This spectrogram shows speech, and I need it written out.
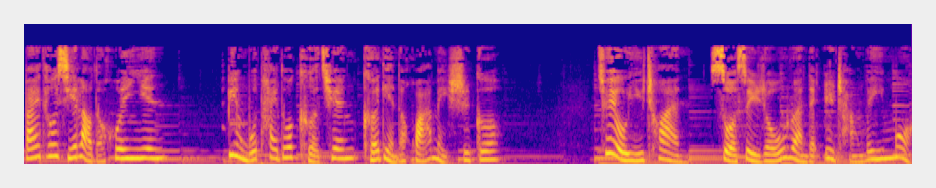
白头偕老的婚姻，并无太多可圈可点的华美诗歌，却有一串琐碎柔软的日常微末。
